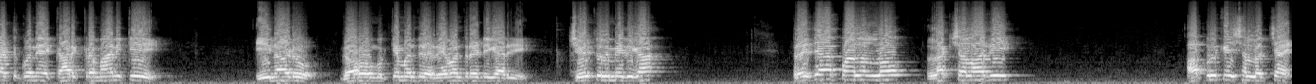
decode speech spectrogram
కట్టుకునే కార్యక్రమానికి ఈనాడు గౌరవ ముఖ్యమంత్రి రేవంత్ రెడ్డి గారి చేతుల మీదుగా ప్రజాపాలనలో లక్షలాది అప్లికేషన్లు వచ్చాయి.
